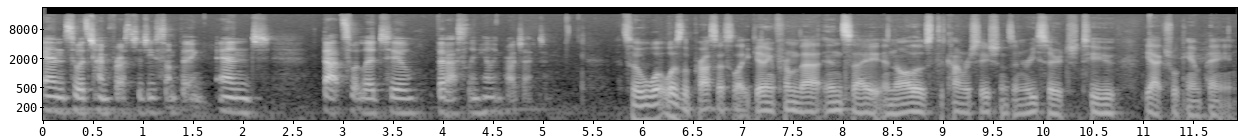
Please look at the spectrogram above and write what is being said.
and so it's time for us to do something. And that's what led to the Vaseline Healing Project. So, what was the process like getting from that insight and all those conversations and research to the actual campaign?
